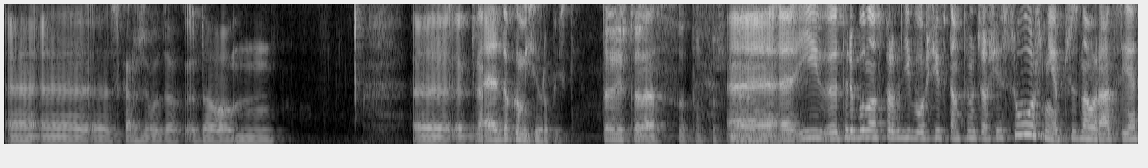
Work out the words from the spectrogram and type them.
e, e, e skarżyły do, do, mm, e, do Komisji Europejskiej. To jeszcze raz powtórzmy. E, e, I Trybunał Sprawiedliwości w tamtym czasie słusznie przyznał rację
